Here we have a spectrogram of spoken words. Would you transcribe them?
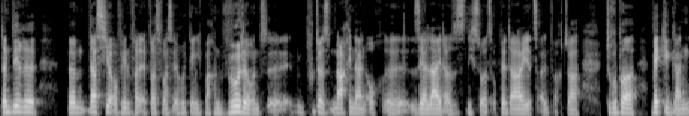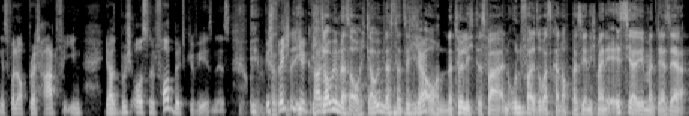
dann wäre ähm, das hier auf jeden Fall etwas, was er rückgängig machen würde und äh, tut das im Nachhinein auch äh, sehr leid. Also es ist nicht so, als ob er da jetzt einfach da drüber weggegangen ist, weil auch Bret Hart für ihn ja durchaus ein Vorbild gewesen ist. Und wir sprechen hier gerade. Ich glaube ihm das auch. Ich glaube ihm das tatsächlich ja? auch. Natürlich, das war ein Unfall. Sowas kann auch passieren. Ich meine, er ist ja jemand, der sehr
